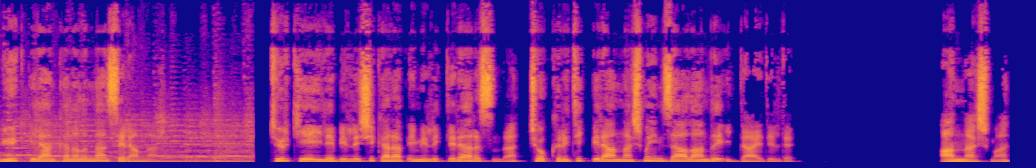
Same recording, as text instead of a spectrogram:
Büyük Plan kanalından selamlar. Türkiye ile Birleşik Arap Emirlikleri arasında çok kritik bir anlaşma imzalandığı iddia edildi. Anlaşma,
